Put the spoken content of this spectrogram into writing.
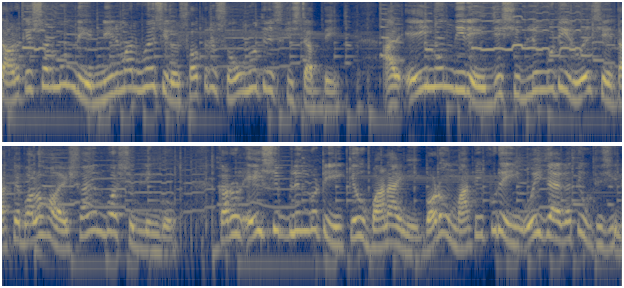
তারকেশ্বর মন্দির নির্মাণ হয়েছিল সতেরোশো উনত্রিশ খ্রিস্টাব্দে। আর এই মন্দিরে যে শিবলিঙ্গটি রয়েছে, তাকে বলা হয় স্বয়ম্বর শিবলিঙ্গ। কারণ এই শিবলিঙ্গটি কেউ বানায়নি, বরং মাটি পুড়েই ওই জায়গাতে উঠেছিল।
